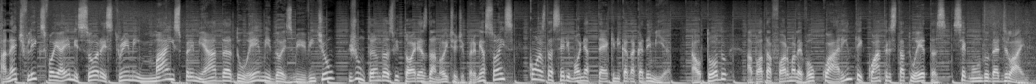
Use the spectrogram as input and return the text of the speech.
A Netflix foi a emissora streaming mais premiada do M 2021, juntando as vitórias da noite de premiações com as da cerimônia técnica da academia. Ao todo, a plataforma levou 44 estatuetas, segundo o Deadline.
